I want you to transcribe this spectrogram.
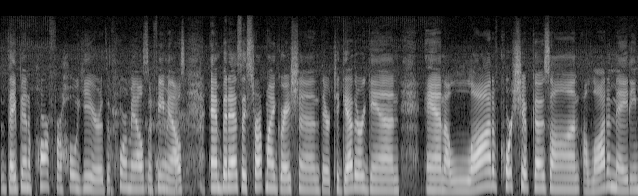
they've been apart for a whole year, the poor males and females. And but as they start migration, they're together again, and a lot of courtship goes on, a lot of mating.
